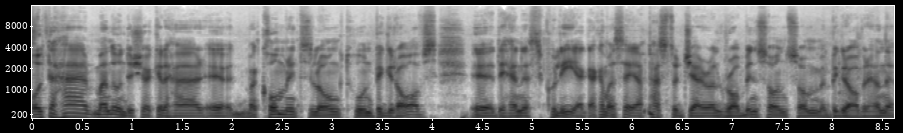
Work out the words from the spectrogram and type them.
Och det här, man undersöker det här, eh, man kommer inte så långt, hon begravs. Eh, det är hennes kollega kan man säga, pastor Gerald Robinson som begraver henne.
